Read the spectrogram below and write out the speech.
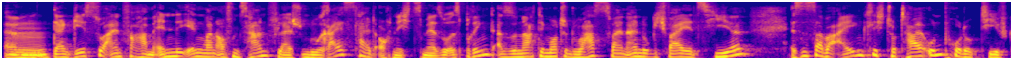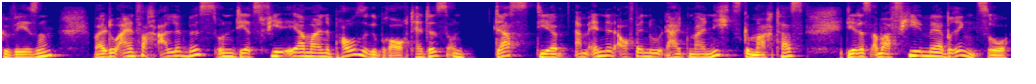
ähm, mhm. dann gehst du einfach am Ende irgendwann auf dem Zahnfleisch und du reißt halt auch nichts mehr. So, es bringt, also nach dem Motto, du hast zwar einen Eindruck, ich war jetzt hier, es ist aber eigentlich total unproduktiv gewesen, weil du einfach alle bist und jetzt viel eher mal eine Pause gebraucht hättest und das dir am Ende, auch wenn du halt mal nichts gemacht hast, dir das aber viel mehr bringt, so.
